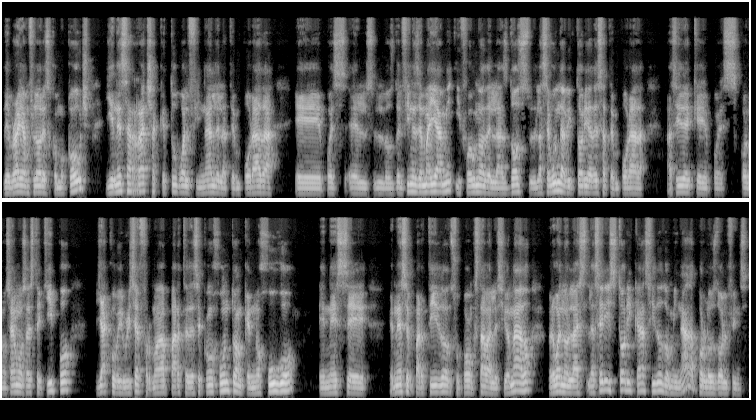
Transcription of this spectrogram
de Brian Flores como coach y en esa racha que tuvo al final de la temporada eh, pues los Delfines de Miami y fue una de las dos, la segunda victoria de esa temporada. Así de que pues conocemos a este equipo, Jacoby Brissett formaba parte de ese conjunto, aunque no jugó en ese, en ese partido, supongo que estaba lesionado, pero bueno, la, serie histórica ha sido dominada por los Dolphins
